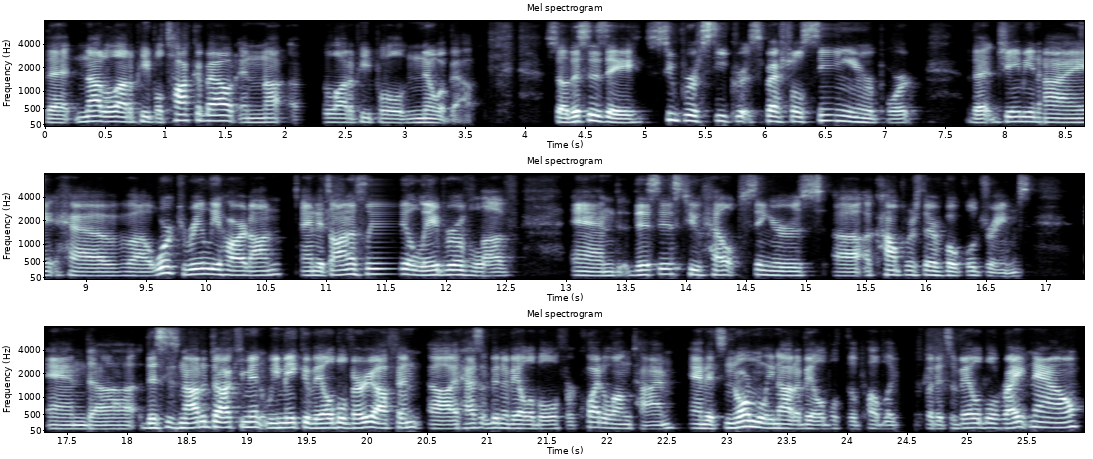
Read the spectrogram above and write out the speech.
that not a lot of people talk about and not a lot of people know about. So, this is a super secret special singing report that Jamie and I have uh, worked really hard on, and it's honestly a labor of love. And this is to help singers uh, accomplish their vocal dreams. And uh, this is not a document we make available very often. Uh, it hasn't been available for quite a long time, and it's normally not available to the public, but it's available right now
